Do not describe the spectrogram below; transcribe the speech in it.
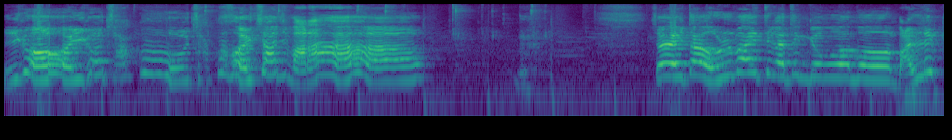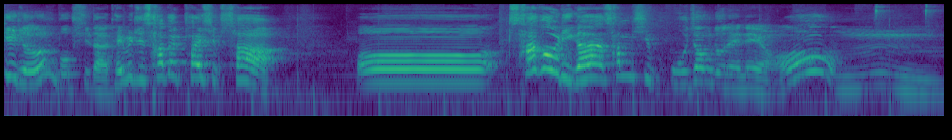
이거, 이거 자꾸, 자꾸 설치하지 마라. 자, 일단 올마이트 같은 경우 한번 만렙 기준 봅시다. 데미지 484. 어, 사거리가 35 정도 되네요. 음.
